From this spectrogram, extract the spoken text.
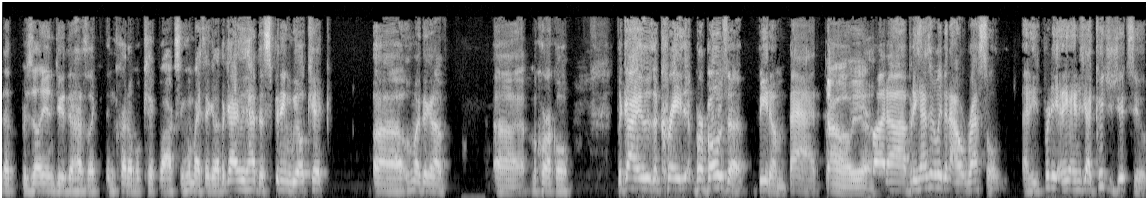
that Brazilian dude that has like incredible kickboxing. Who am I thinking of? The guy who had the spinning wheel kick. Uh, who am I thinking of? Uh, McCorkle. The guy who's a crazy Barboza beat him bad Oh yeah. but uh, but he hasn't really been out wrestled, and he's pretty, and he's got good jiu-jitsu.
